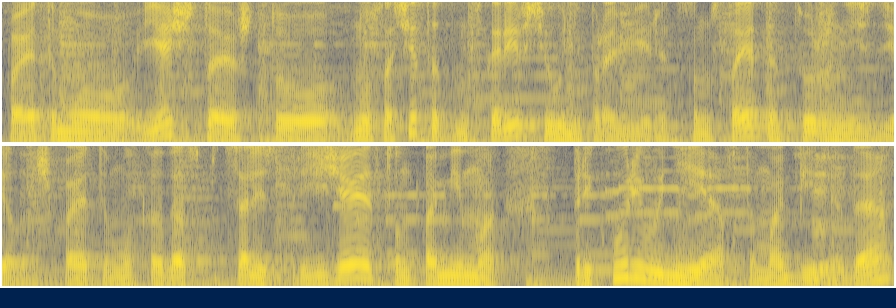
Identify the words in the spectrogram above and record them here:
Поэтому я считаю, что ну, сосед это, скорее всего, не проверит, самостоятельно это тоже не сделаешь. Поэтому, когда специалист приезжает, он помимо прикуривания автомобиля, да,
